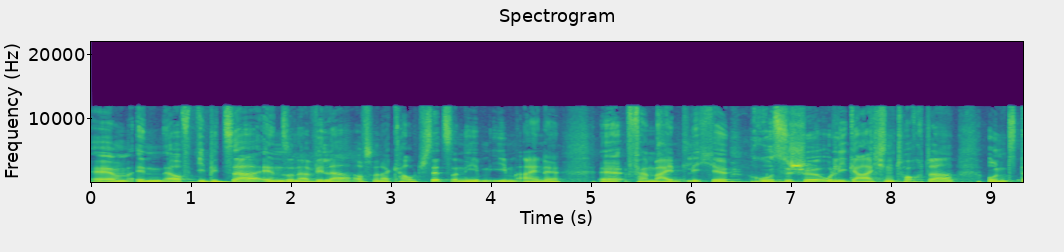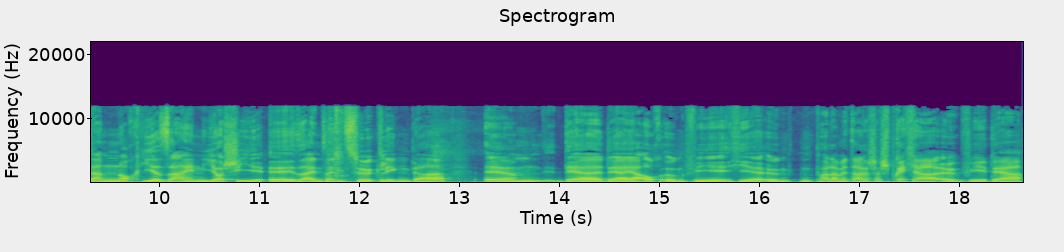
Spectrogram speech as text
ähm, in, auf Ibiza in so einer Villa auf so einer Couch sitzt und neben ihm eine äh, vermeintliche russische Oligarchentochter und dann noch hier sein Yoshi, äh, sein, sein Zögling da. Ähm, der, der ja auch irgendwie hier irgendein parlamentarischer Sprecher irgendwie der,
